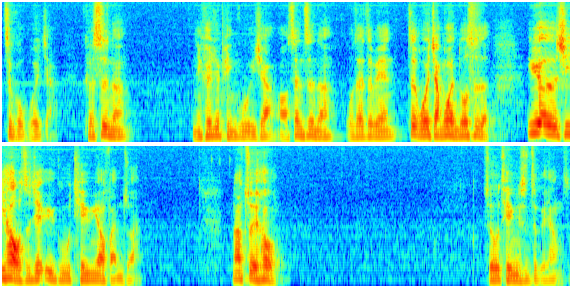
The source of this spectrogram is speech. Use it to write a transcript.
这个我不会讲。可是呢，你可以去评估一下哦。甚至呢，我在这边，这我讲过很多次。一月二十七号，我直接预估天运要反转。那最后，最后天运是这个样子，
